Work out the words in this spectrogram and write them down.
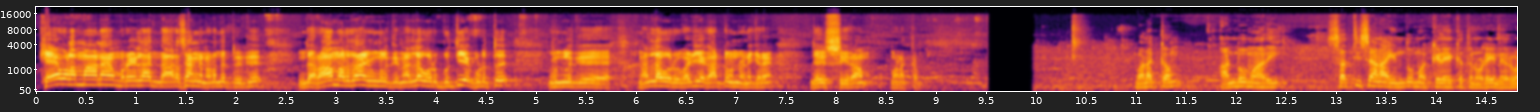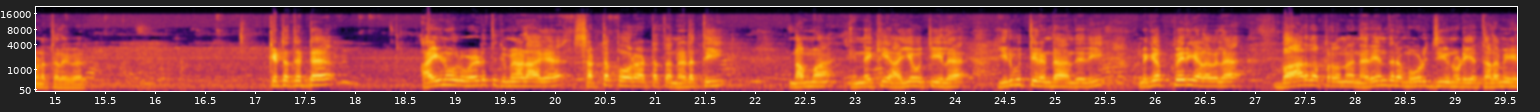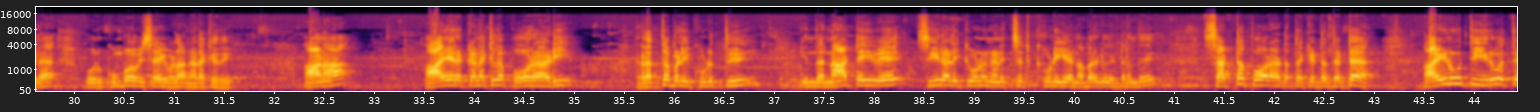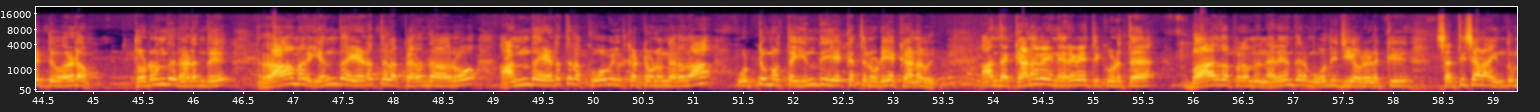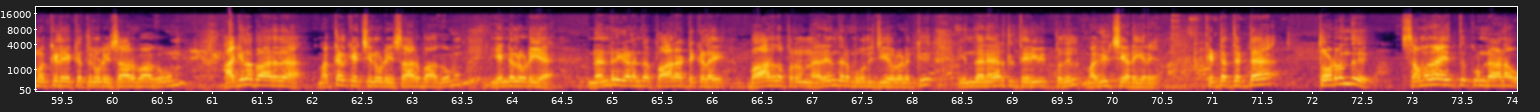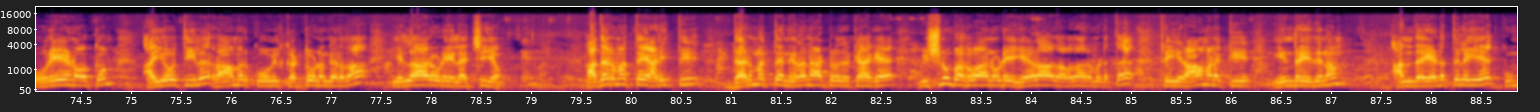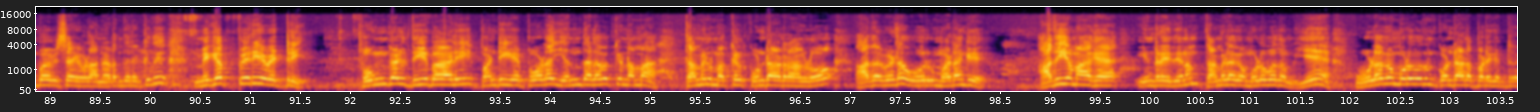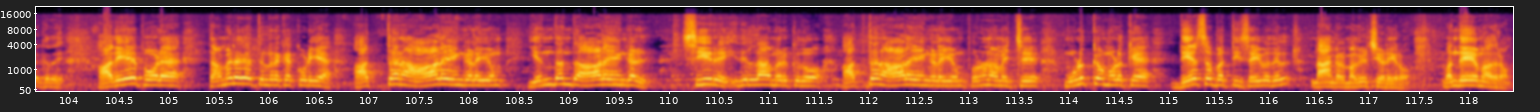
கேவலமான முறையில் இந்த அரசாங்கம் நடந்துகிட்ருக்கு இந்த ராமர் தான் இவங்களுக்கு நல்ல ஒரு புத்தியை கொடுத்து இவங்களுக்கு நல்ல ஒரு வழியை காட்டணும்னு நினைக்கிறேன். ஜெய் ஸ்ரீராம். வணக்கம். வணக்கம். அன்புமாரி சத்திசானா இந்து மக்கள் இயக்கத்தினுடைய நிறுவனத் தலைவர் கிட்டத்தட்ட ஐநூறு வருடத்துக்கு மேலாக சட்ட போராட்டத்தை நடத்தி நம்ம இன்னைக்கு அயோத்தியில் இருபத்தி ரெண்டாம் தேதி மிகப்பெரிய அளவில் பாரத பிரதமர் நரேந்திர மோடிஜியினுடைய தலைமையில் ஒரு கும்பாபிஷேக விழா நடக்குது. ஆனால் ஆயிரக்கணக்கில் போராடி இரத்த பலி கொடுத்து இந்த நாட்டையே சீரழிக்கணும்னு நினச்சிருக்கக்கூடிய நபர்கள்ட்டிருந்து சட்ட போராட்டத்தை கிட்டத்தட்ட ஐநூற்றி இருபத்தெட்டு வருடம் தொடர்ந்து நடந்து ராமர் எந்த இடத்துல பிறந்தாரோ அந்த இடத்துல கோவில் கட்டணுங்கிறது தான் ஒட்டுமொத்த இந்து இயக்கத்தினுடைய கனவு. அந்த கனவை நிறைவேற்றி கொடுத்த பாரத பிரதமர் நரேந்திர மோடிஜி அவர்களுக்கு சத்திசானா இந்து மக்கள் இயக்கத்தினுடைய சார்பாகவும் அகில பாரத மக்கள் கட்சியினுடைய சார்பாகவும் எங்களுடைய நன்றி கலந்த பாராட்டுக்களை பாரத பிரதமர் நரேந்திர மோடிஜி அவர்களுக்கு இந்த நேரத்தில் தெரிவிப்பதில் மகிழ்ச்சி அடைகிறேன். கிட்டத்தட்ட தொடர்ந்து சமுதாயத்துக்குண்டான ஒரே நோக்கம் அயோத்தியில் ராமர் கோவில் கட்டணுங்கிறதா எல்லாருடைய லட்சியம். அதர்மத்தை அழித்து தர்மத்தை நிலநாட்டுவதற்காக விஷ்ணு பகவானுடைய ஏழாவது அவதாரம் எடுத்த ஸ்ரீ ராமனுக்கு இன்றைய தினம் அந்த இடத்துலையே கும்பாபிஷேக விழா நடந்திருக்குது. மிகப்பெரிய வெற்றி. பொங்கல் தீபாவளி பண்டிகை போல் எந்த அளவுக்கு நம்ம தமிழ் மக்கள் கொண்டாடுறாங்களோ அதை விட ஒரு மடங்கு அதிகமாக இன்றைய தினம் தமிழகம் முழுவதும் ஏன்? உலகம் முழுவதும் கொண்டாடப்படுகிட்டு இருக்குது அதே போல் தமிழகத்தில் இருக்கக்கூடிய அத்தனை ஆலயங்களையும் எந்தெந்த ஆலயங்கள் சீரு இது இல்லாமல் இருக்குதோ அத்தனை ஆலயங்களையும் புனரமைச்சு முழுக்க முழுக்க தேசபக்தி செய்வதில் நாங்கள் மகிழ்ச்சி அடைகிறோம் வந்தே மாதிரம்.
